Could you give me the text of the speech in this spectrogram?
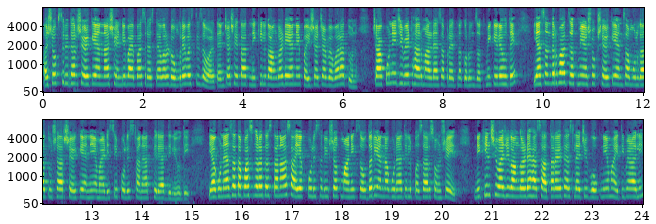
अशोक श्रीधर शेळके यांना शेंडी बायपास रस्त्यावर डोंगरे वस्तीजवळ त्यांच्या शेतात निखिल गांगर्डे याने पैशाच्या व्यवहारातून चाकूने जिवे ठार मारण्याचा प्रयत्न करून जखमी केले होते. या संदर्भात जखमी अशोक शेळके यांचा मुलगा तुषार शेळके यांनी एमआयडीसी पोलीस ठाण्यात फिर्याद दिली होती. या गुन्ह्याचा तपास करत असताना सहाय्यक पोलीस निरीक्षक माणिक चौधरी यांना गुन्ह्यातील पसार संशयित. निखिल शिवाजी गांगर्डे हा सातारा येथे असल्याची गोपनीय माहिती मिळाली.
